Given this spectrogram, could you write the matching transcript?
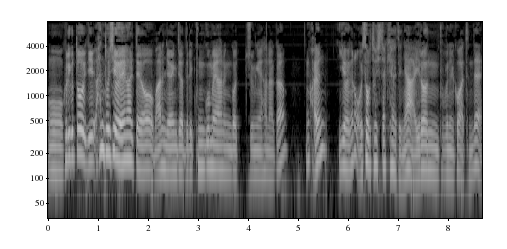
어, 그리고 또 이제 한 도시 여행할 때요. 많은 여행자들이 궁금해하는 것 중에 하나가 음, 과연 이 여행을 어디서부터 시작해야 되냐 이런 부분일 것 같은데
